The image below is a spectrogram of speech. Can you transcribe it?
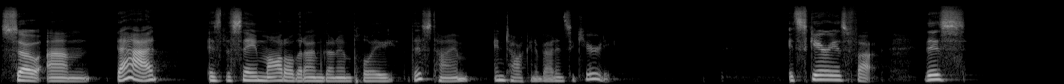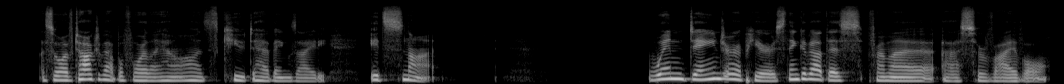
So um, that is the same model that I'm going to employ this time in talking about insecurity. It's scary as fuck. This so I've talked about before, like, oh, it's cute to have anxiety. It's not. When danger appears, think about this from a, a survival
